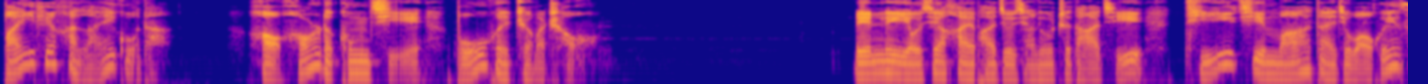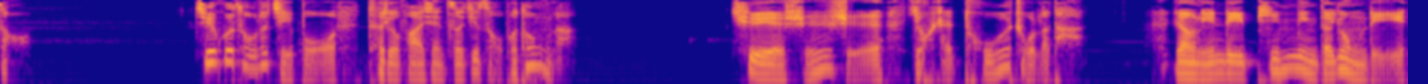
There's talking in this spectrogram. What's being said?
白天还来过的。好好的空气不会这么臭。林丽有些害怕，就想溜之大吉，提起麻袋就往回走。结果走了几步，他就发现自己走不动了。确实是有人拖住了他，让林丽拼命的用力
